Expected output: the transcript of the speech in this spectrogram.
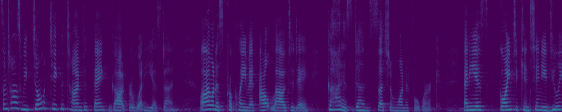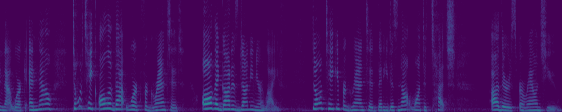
Sometimes we don't take the time to thank God for what He has done. Well, I want to proclaim it out loud today. God has done such a wonderful work, and He is going to continue doing that work. And now, don't take all of that work for granted, all that God has done in your life. Don't take it for granted that He does not want to touch others around you.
